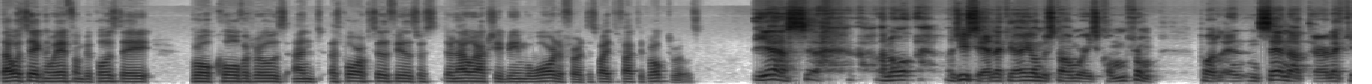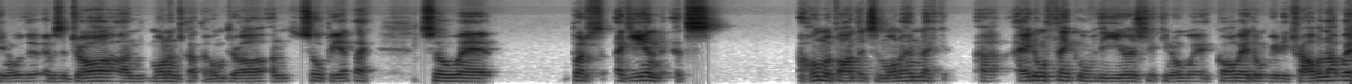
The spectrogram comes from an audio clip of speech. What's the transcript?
that was taken away from them because they broke COVID rules. And as Pádraig still feels, they're now actually being rewarded for it, despite the fact they broke the rules. Yes, I know. As you said, like I understand where he's coming from. But in, in saying that, there, like you know, it was a draw, and Monaghan's got the home draw, and so be it. Like so, uh, but again, it's a home advantage to Monaghan. Like uh, I don't think over the years, like you know, Galway don't really travel that way,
